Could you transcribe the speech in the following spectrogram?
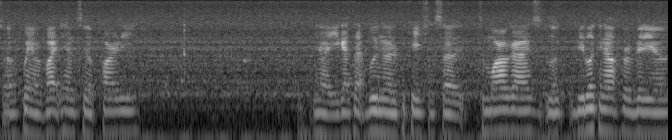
so if we invite him to a party you know you got that blue notification. So tomorrow guys look be looking out for a video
